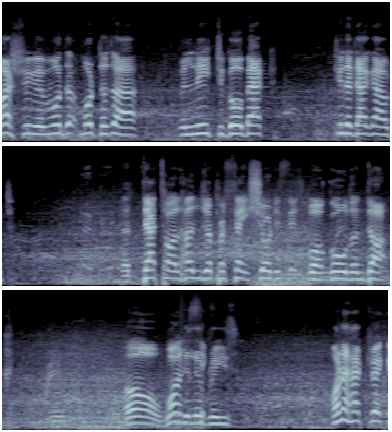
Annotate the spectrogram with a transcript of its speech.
Mashrafe Mortaza will need to go back to the dugout. The Dettol 100% sure this is for Golden Duck. Oh, one deliveries on a hat trick.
